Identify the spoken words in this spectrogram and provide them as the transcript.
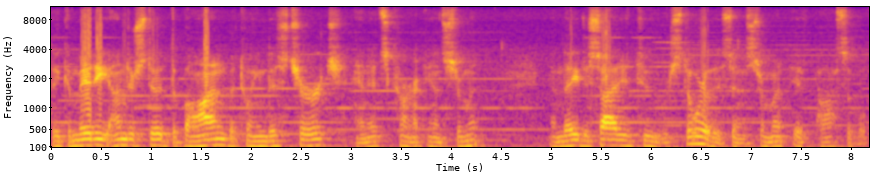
The committee understood the bond between this church and its current instrument and they decided to restore this instrument if possible.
